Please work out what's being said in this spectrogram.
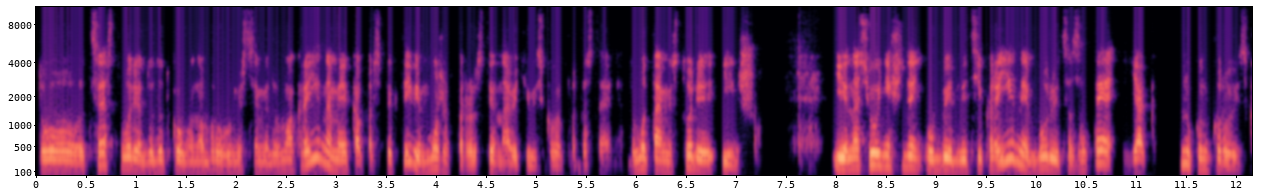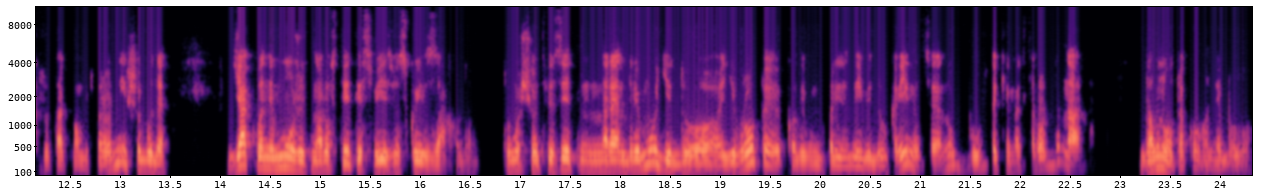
то це створює додаткову напругу між цими двома країнами, яка в перспективі може перерости навіть у військове протистояння. Тому там історія інша. І на сьогоднішній день обидві ці країни борються за те, як ну конкурують, скажу так, мабуть, правильніше буде, як вони можуть наростити свої зв'язки із Заходом. Тому що от візит Нарендрі Моді до Європи, коли він приїздив і до України, це ну був таким екстраординарним. Давно такого не було.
